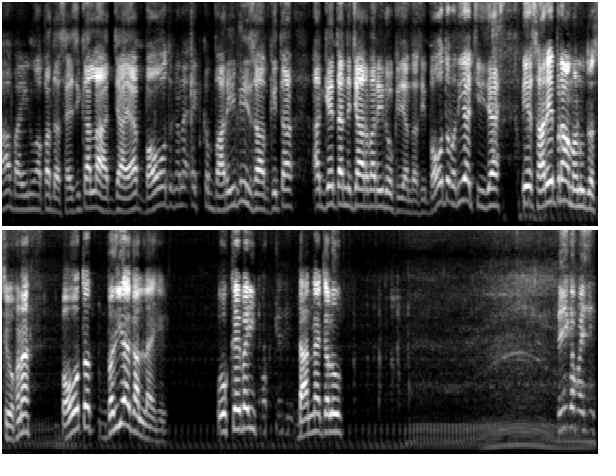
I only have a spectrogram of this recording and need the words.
ਆਹ ਬਾਈ ਨੂੰ ਆਪਾਂ ਦੱਸਿਆ ਸੀ ਕੱਲ ਅੱਜ ਆਇਆ ਬਹੁਤ ਕਹਿੰਦਾ ਇੱਕ ਵਾਰੀ ਵੀ ਨਹੀਂ ਸਾਫ਼ ਕੀਤਾ ਅੱਗੇ ਤਿੰਨ ਚਾਰ ਵਾਰੀ ਰੁਕ ਜਾਂਦਾ ਸੀ। ਬਹੁਤ ਵਧੀਆ ਚੀਜ਼ ਹੈ ਇਹ ਸਾਰੇ ਭਰਾਵਾਂ ਨੂੰ ਦੱਸਿਓ ਹਨਾ। ਬਹੁਤ ਵਧੀਆ ਗੱਲ ਹੈ ਇਹ। ਓਕੇ ਬਾਈ ਡਨ ਹੈ ਚਲੋ। ਠੀਕ ਆ ਬਾਈ ਜੀ।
